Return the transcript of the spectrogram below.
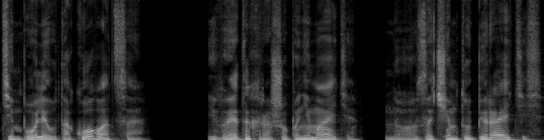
Тем более у такого отца. И вы это хорошо понимаете. Но зачем-то упираетесь.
